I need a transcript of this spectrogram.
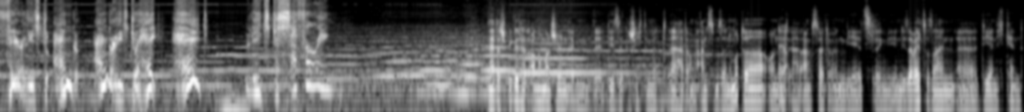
Fear leads to anger. Anger leads to hate. Hate leads to suffering. Ja, das spiegelt halt auch nochmal schön eben diese Geschichte mit, er hat Angst um seine Mutter und ja. er hat Angst halt irgendwie jetzt irgendwie in dieser Welt zu sein, äh, die er nicht kennt.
